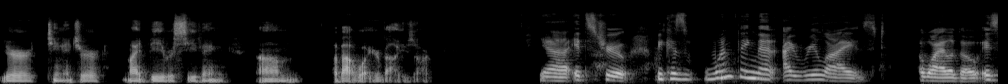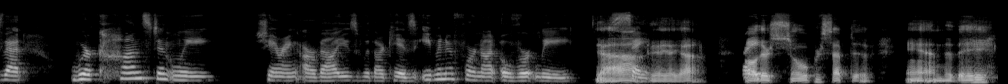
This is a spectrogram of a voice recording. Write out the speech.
your teenager might be receiving um, about what your values are. Yeah, it's true. Because one thing that I realized a while ago is that we're constantly sharing our values with our kids, even if we're not overtly Yeah, saying, yeah, yeah, yeah. Oh, they're so perceptive and they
